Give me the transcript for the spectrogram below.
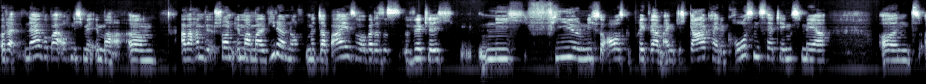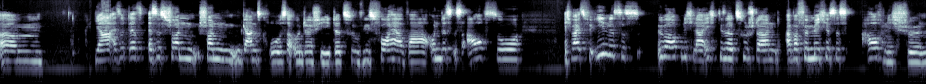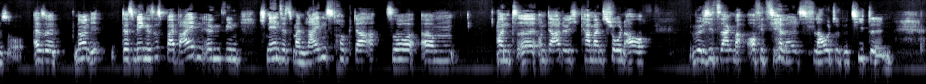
oder na, wobei auch nicht mehr immer. Ähm, aber haben wir schon immer mal wieder noch mit dabei, so, aber das ist wirklich nicht viel und nicht so ausgeprägt. Wir haben eigentlich gar keine großen Settings mehr. Und ähm, ja, also das, es ist schon, schon ein ganz großer Unterschied dazu, wie es vorher war. Und es ist auch so, ich weiß, für ihn ist es überhaupt nicht leicht, dieser Zustand, aber für mich ist es auch nicht schön so. Also ne, deswegen ist es bei beiden irgendwie ein, ich nenne es jetzt mal einen Leidensdruck da, so ähm, und, äh, und dadurch kann man es schon auch würde ich jetzt sagen, mal offiziell als Flaute betiteln.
